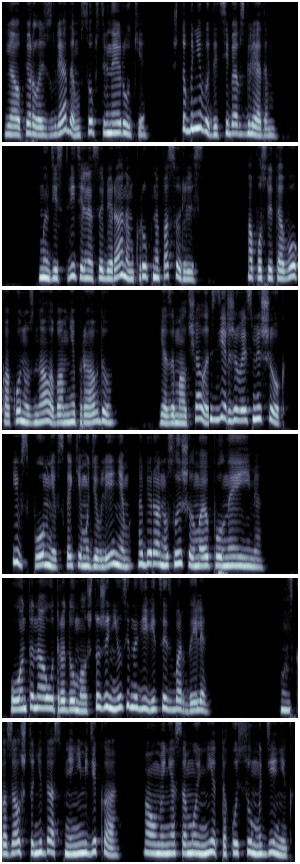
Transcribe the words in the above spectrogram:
Я уперлась взглядом в собственные руки, чтобы не выдать себя взглядом. Мы действительно с Абираном крупно поссорились. А после того, как он узнал обо мне правду, я замолчала, сдерживая смешок, и вспомнив, с каким удивлением Аберан услышал мое полное имя. Он-то наутро думал, что женился на девице из борделя. Он сказал, что не даст мне ни медика, а у меня самой нет такой суммы денег.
